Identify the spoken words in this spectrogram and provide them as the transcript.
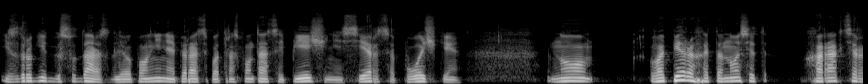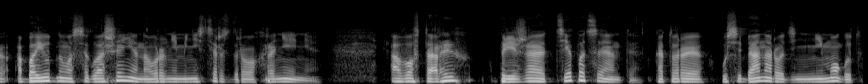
из других государств для выполнения операций по трансплантации печени, сердца, почки. Но, во-первых, это носит характер обоюдного соглашения на уровне Министерства здравоохранения. А во-вторых, приезжают те пациенты, которые у себя на родине не могут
